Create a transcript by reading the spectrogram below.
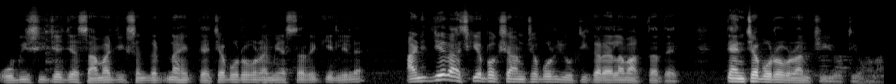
ओ बी सीच्या ज्या सामाजिक संघटना आहेत त्याच्याबरोबर आम्ही असणारं केलेलं आहे. आणि जे राजकीय पक्ष आमच्याबरोबर युती करायला मागतात आहेत त्यांच्याबरोबर आमची युती होणार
